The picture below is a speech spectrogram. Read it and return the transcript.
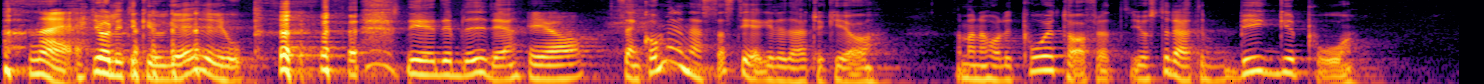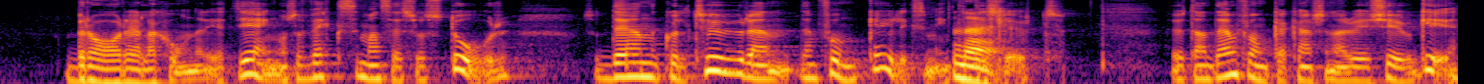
gör lite kul grejer ihop. det, det blir det. Ja. Sen kommer det nästa steg i det där, tycker jag, när man har hållit på ett tag. För att just det där att det bygger på bra relationer i ett gäng och så växer man sig så stor. Så den kulturen, den funkar ju liksom inte Nej. till slut. Utan den funkar kanske när du är 20.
